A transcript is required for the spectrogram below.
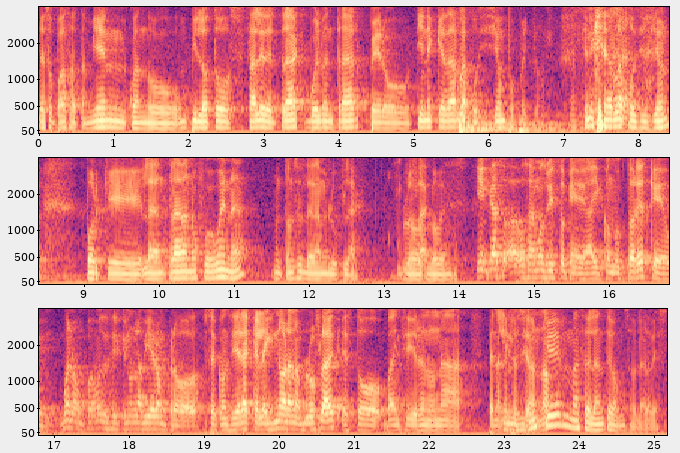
eso pasa también cuando un piloto sale del track, vuelve a entrar, pero tiene que dar la posición, tiene que dar la posición porque la entrada no fue buena, entonces le dan blue flag. Blue lo, flag. lo vemos. Y en caso, o sea, hemos visto que hay conductores que, bueno, podemos decir que no la vieron, pero se considera que la ignoran la blue flag, esto va a incidir en una penalización, ¿no? Que más adelante vamos a hablar de eso,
